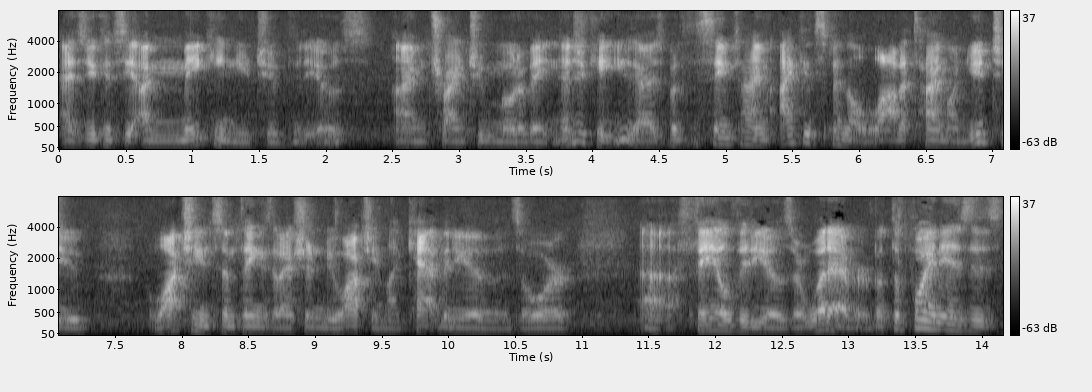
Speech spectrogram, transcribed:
as you can see, I'm making YouTube videos. I'm trying to motivate and educate you guys, but at the same time, I could spend a lot of time on YouTube watching some things that I shouldn't be watching, like cat videos or uh, fail videos or whatever. But the point is, is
